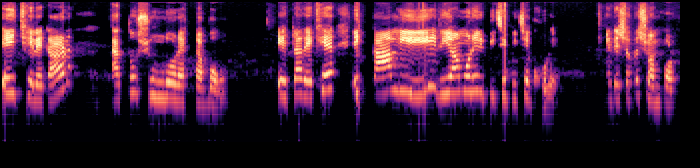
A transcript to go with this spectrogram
এই ছেলেটার এত সুন্দর একটা বউ। এটা রেখে এই কালি রিয়ামনির পিছে পিছে ঘুরে। এদের সাথে সম্পর্ক,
